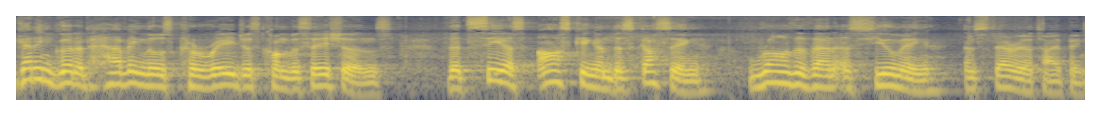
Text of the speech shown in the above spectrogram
getting good at having those courageous conversations that see us asking and discussing rather than assuming and stereotyping.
